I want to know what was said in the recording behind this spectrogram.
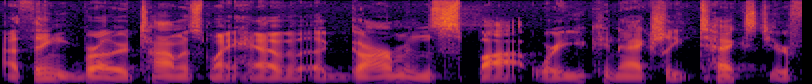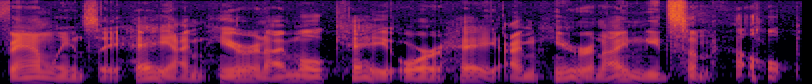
I think Brother Thomas might have a Garmin spot where you can actually text your family and say, hey, I'm here and I'm okay, or hey, I'm here and I need some help,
